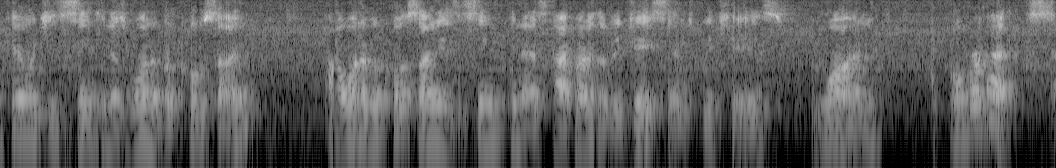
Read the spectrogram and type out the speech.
Okay, which is the same thing as 1 over cosine. Uh, 1 over cosine is the same thing as hypotenuse of adjacent, which is 1 over x.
